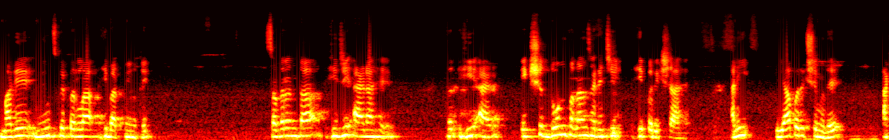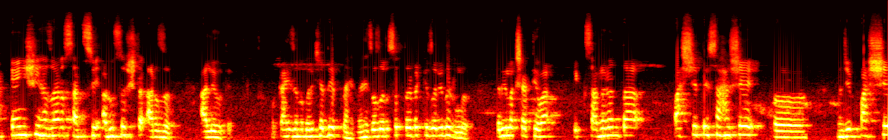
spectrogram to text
मागे न्यूजपेपरला ही बातमी होती. साधारणतः ही जी ॲड आहे तर ही ॲड एकशे दोन पदांसाठीची ही परीक्षा आहे. आणि या परीक्षेमध्ये अठ्ठ्याऐंशी हजार सातशे अडुसष्ट अर्ज आले होते. मग काही जण परीक्षा देत नाहीत. ह्याचं जर सत्तर टक्के जरी धरलं तरी लक्षात ठेवा एक साधारणतः पाचशे ते सहाशे म्हणजे पाचशे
